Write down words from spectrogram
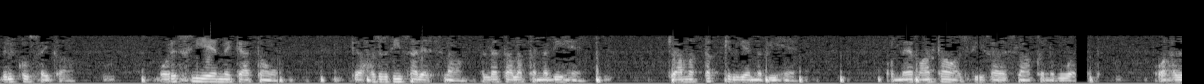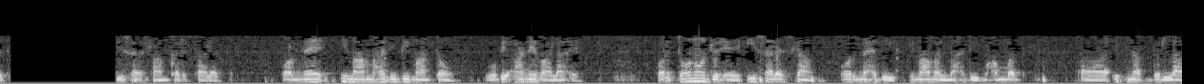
بالکل صحیح کہا۔ اور اس لیے میں کہتا ہوں کہ حضرت عیسیٰ علیہ السلام اللہ تعالیٰ کا نبی ہے قیامت تک کے لیے نبی ہے اور میں مانتا ہوں حضرت عیسیٰ علیہ السلام کا نبوت اور حضرت عیسیٰ علیہ السلام کا رسالت اور میں امام مہدی بھی مانتا ہوں، وہ بھی آنے والا ہے۔ اور دونوں جو ہے عیسیٰ علیہ السلام اور مہدی، امام المہدی محمد ابن عبداللہ،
